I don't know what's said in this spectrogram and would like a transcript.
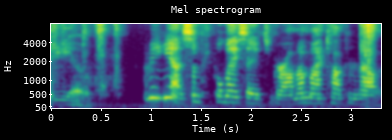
video. I mean, yeah, some people may say it's drama. I'm not talking about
